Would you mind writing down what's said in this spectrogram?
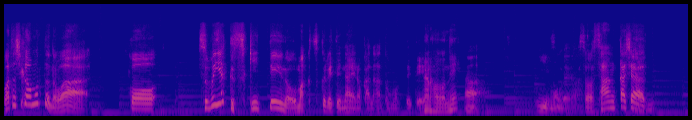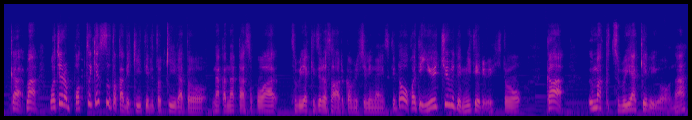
私が思ったのはこうつぶやく好きっていうのをうまく作れてないのかなと思っててなるほどね。あ、いい問題だ。そう参加者が、まあもちろんポッドキャストとかで聞いてる時だとなかなかそこはつぶやきづらさはあるかもしれないんですけどこうやって YouTube で見てる人がうまくつぶやけるような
